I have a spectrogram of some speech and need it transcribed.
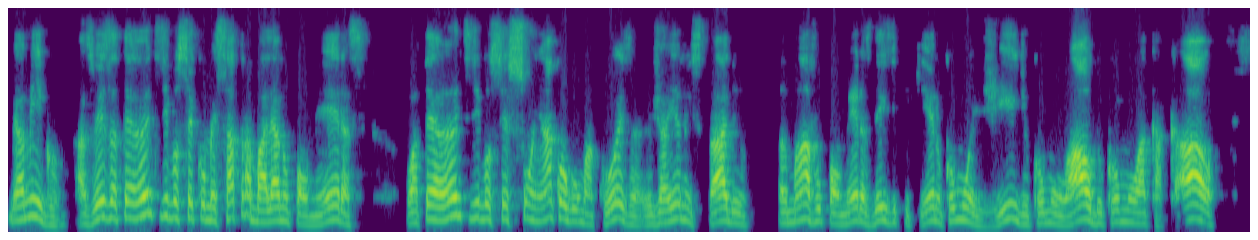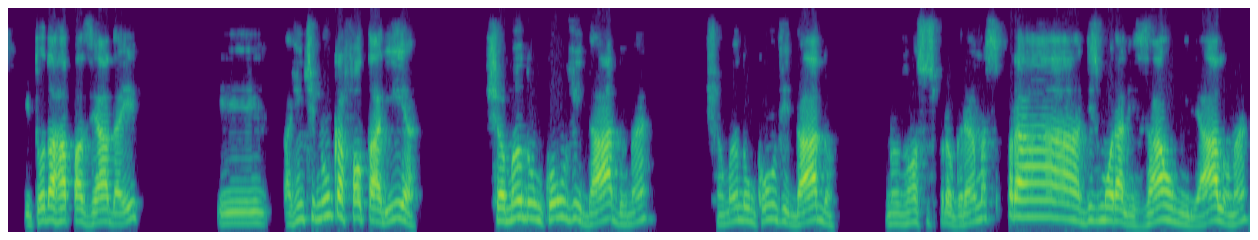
Meu amigo, às vezes até antes de você começar a trabalhar no Palmeiras, ou até antes de você sonhar com alguma coisa, eu já ia no estádio, amava o Palmeiras desde pequeno, como o Egídio, como o Aldo, como a Cacau e toda a rapaziada aí. E a gente nunca faltaria chamando um convidado, né? Chamando um convidado nos nossos programas para desmoralizar, humilhá-lo, né?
